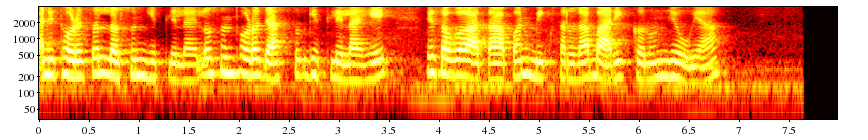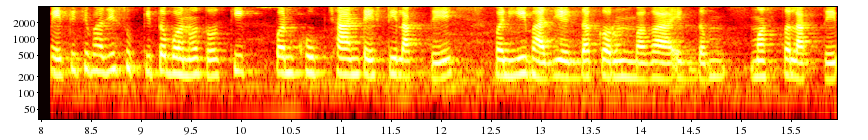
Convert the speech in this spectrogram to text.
आणि थोडंसं लसूण घेतलेलं आहे. लसूण थोडं जास्तच घेतलेलं आहे. हे सगळं आता आपण मिक्सरला बारीक करून घेऊया. मेथीची भाजी सुक्की तर बनवतो ती पण खूप छान टेस्टी लागते. पण ही भाजी एकदा करून बघा एकदम मस्त लागते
